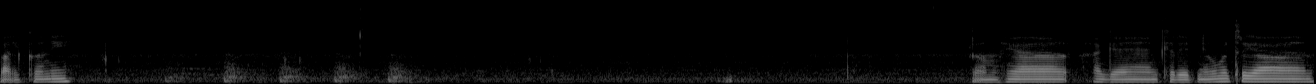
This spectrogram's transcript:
balcony. From here again create new material.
